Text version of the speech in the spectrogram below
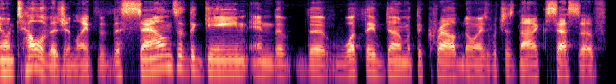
on television. Like the, the sounds of the game and the the what they've done with the crowd noise, which is not excessive,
